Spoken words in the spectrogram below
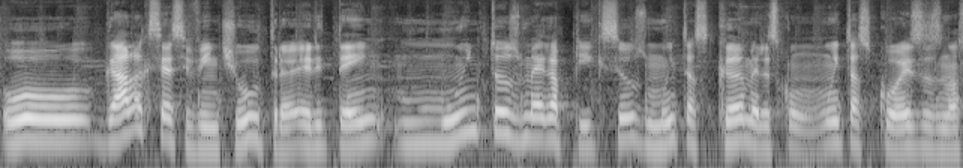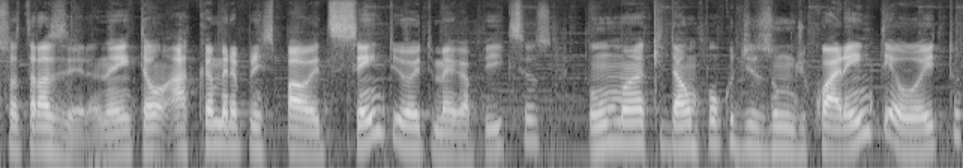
O Galaxy S20 Ultra, ele tem muitos megapixels, muitas câmeras com muitas coisas na sua traseira, né? Então a câmera principal é de 108 megapixels, uma que dá um pouco de zoom de 48,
